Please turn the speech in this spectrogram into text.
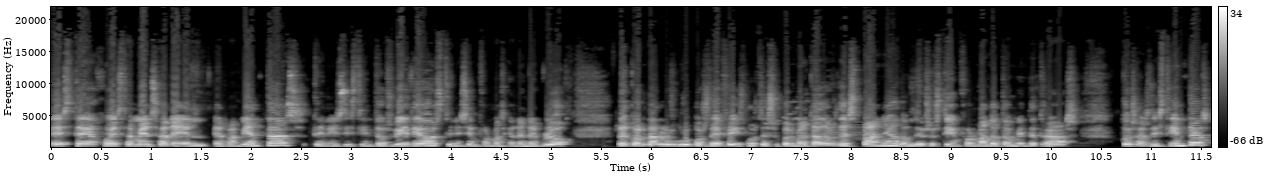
Este jueves también salen herramientas, tenéis distintos vídeos, tenéis información en el blog. Recordad los grupos de Facebook de Supermercados de España, donde os estoy informando también de otras cosas distintas.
